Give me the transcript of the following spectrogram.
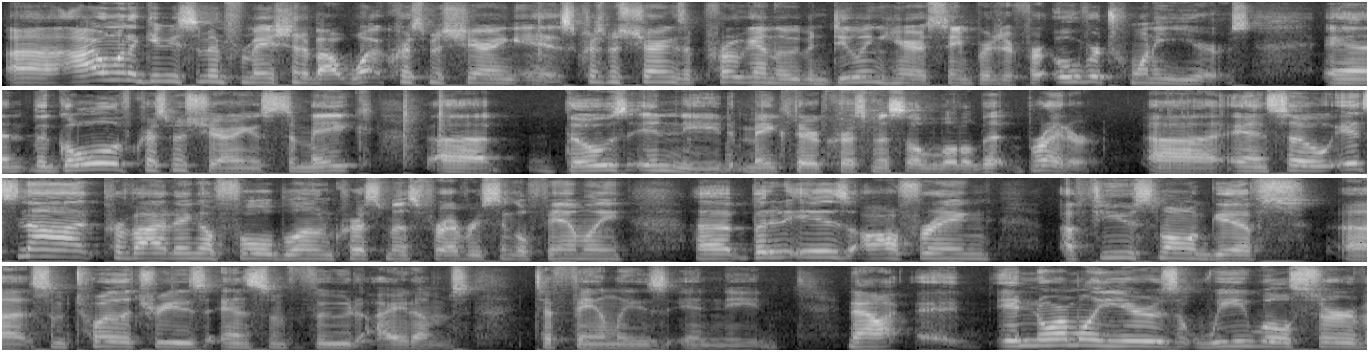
Uh, I want to give you some information about what Christmas sharing is. Christmas sharing is a program that we've been doing here at St. Bridget for over 20 years. And the goal of Christmas sharing is to make uh, those in need make their Christmas a little bit brighter. Uh, and so it's not providing a full blown Christmas for every single family, uh, but it is offering a few small gifts, uh, some toiletries, and some food items to families in need. Now, in normal years, we will serve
